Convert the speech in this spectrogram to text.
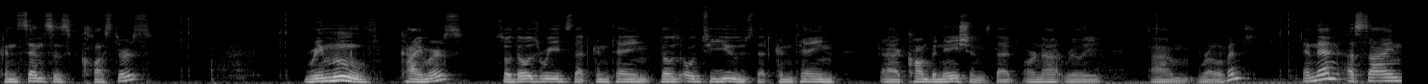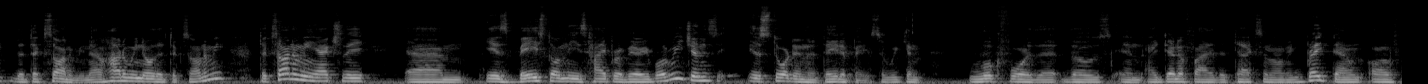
consensus clusters, remove chimers, so those reads that contain, those OTUs that contain uh, combinations that are not really um, relevant. And then assign the taxonomy. Now, how do we know the taxonomy? Taxonomy actually um, is based on these hypervariable regions, is stored in a database. So we can look for the, those and identify the taxonomic breakdown of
